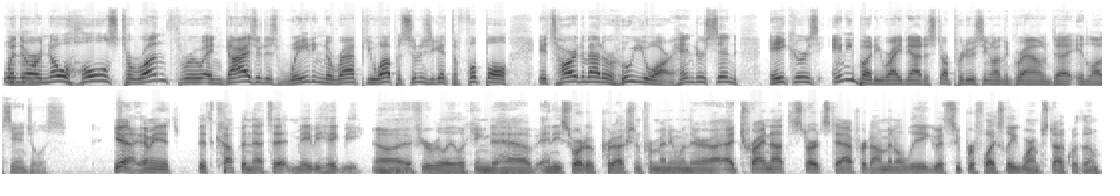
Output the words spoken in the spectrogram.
when mm-hmm. there are no holes to run through and guys are just waiting to wrap you up as soon as you get the football, it's hard no matter who you are Henderson, Akers, anybody right now to start producing on the ground uh, in Los Angeles. Yeah, I mean it's it's Kupp and that's it. Maybe Higbee, uh, mm-hmm. if you're really looking to have any sort of production from anyone there. I, I, try not to start Stafford. I'm in a league with super flex league where I'm stuck with them,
